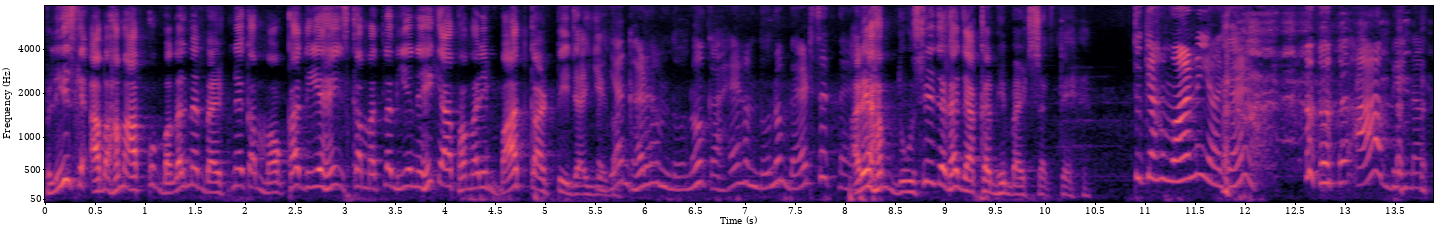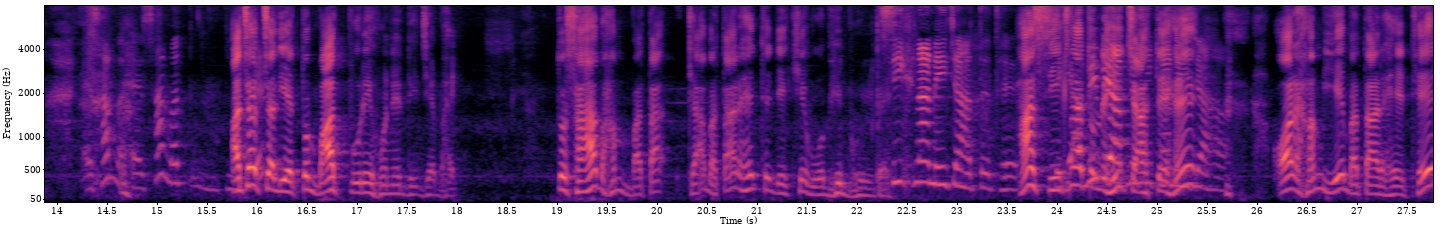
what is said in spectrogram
प्लीज़ के अब हम आपको बगल में बैठने का मौका दिए हैं इसका मतलब ये नहीं कि आप हमारी बात काटती जाइए भैया घर हम दोनों का है हम दोनों बैठ सकते हैं। अरे हम दूसरी जगह जाकर भी बैठ सकते हैं। तो क्या हम वहाँ नहीं आ जाए? आप भी ना। ऐसा ऐसा मत अच्छा चलिए तो बात पूरी होने दीजिए भाई। तो साहब हम बता क्या बता रहे थे? देखिए वो भी भूल गए। सीखना नहीं चाहते थे। हाँ सीखना तो नहीं चाहते नहीं हैं। और हम ये बता रहे थे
